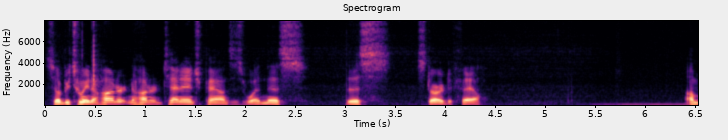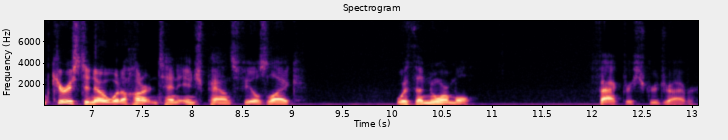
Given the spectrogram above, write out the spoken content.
So between 100 and 110 inch pounds is when this this started to fail. I'm curious to know what 110 inch pounds feels like with a normal factory screwdriver.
